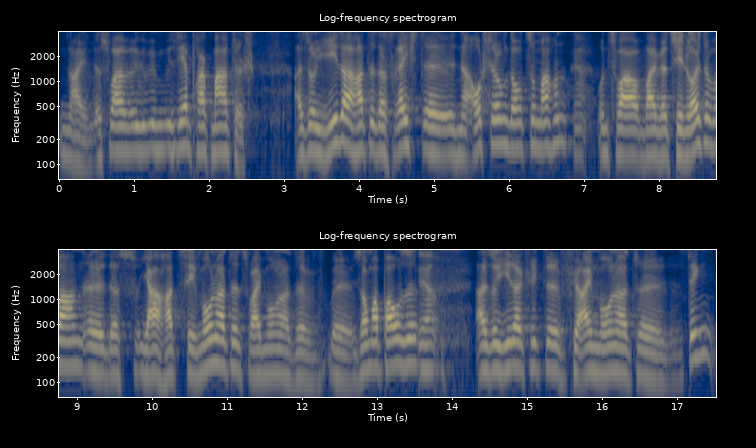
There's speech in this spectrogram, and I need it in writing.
Nein, das war äh, sehr pragmatisch. Also jeder hatte das Recht, äh, eine Ausstellung dort zu machen. Ja. Und zwar, weil wir zehn Leute waren. Äh, Das Jahr hat zehn Monate, zwei Monate äh, Sommerpause. Ja. Also jeder kriegte für einen Monat äh, Ding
